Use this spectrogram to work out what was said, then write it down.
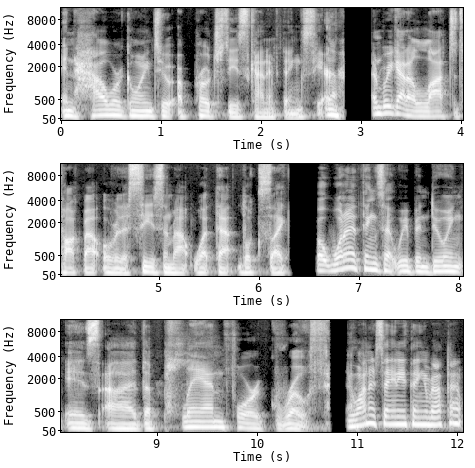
in how we're going to approach these kind of things here. Yeah. And we got a lot to talk about over the season about what that looks like. But one of the things that we've been doing is uh, the plan for growth. You want to say anything about that?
